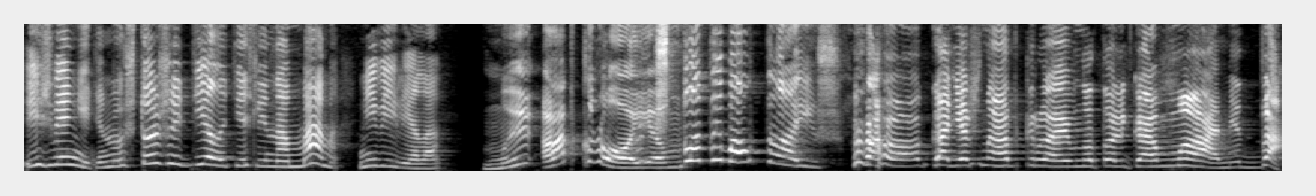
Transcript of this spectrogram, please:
Извините, но что же делать, если нам мама не велела? Мы откроем. Что ты болтаешь? Конечно, откроем, но только маме, да.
